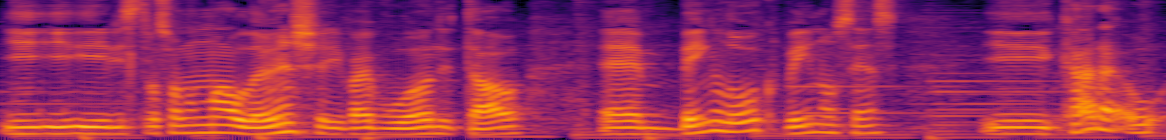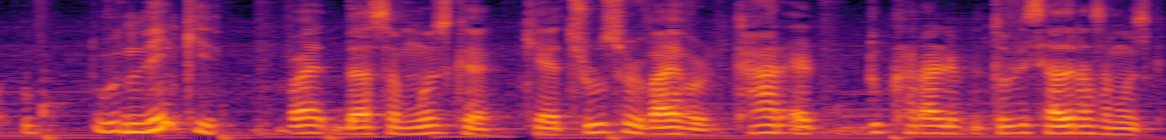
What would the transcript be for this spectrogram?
e, e ele se transforma numa lancha e vai voando e tal. É bem louco, bem inocência. E, cara, o, o link vai, dessa música, que é True Survivor, cara, é do caralho, eu tô viciado nessa música.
